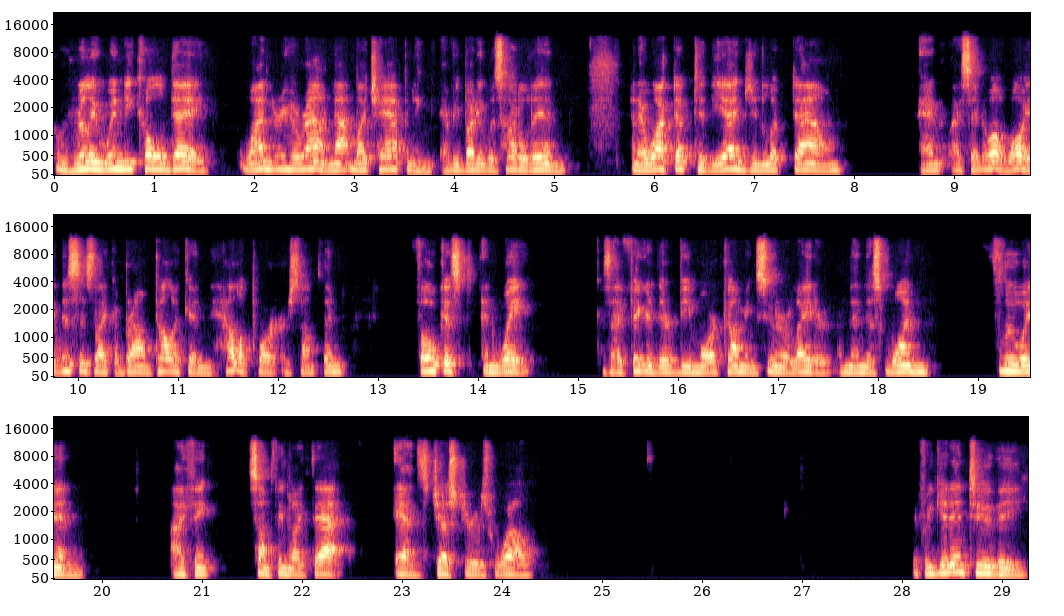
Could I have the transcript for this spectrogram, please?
It was really windy, cold day, wandering around, not much happening. Everybody was huddled in. And I walked up to the edge and looked down and I said, oh boy, this is like a brown pelican heliport or something. Focused and wait, because I figured there'd be more coming sooner or later. And then this one flew in. I think something like that adds gesture as well. If we get into the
